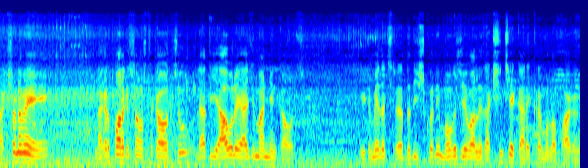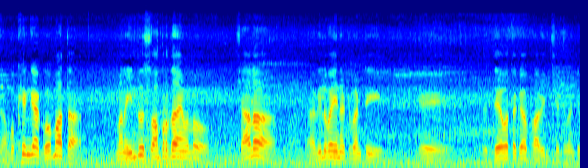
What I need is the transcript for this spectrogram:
తక్షణమే నగరపాలక సంస్థ కావచ్చు లేకపోతే ఈ ఆవుల యాజమాన్యం కావచ్చు వీటి మీద శ్రద్ధ తీసుకొని మూగజీవాలని రక్షించే కార్యక్రమంలో భాగంగా ముఖ్యంగా గోమాత మన హిందూ సాంప్రదాయంలో చాలా విలువైనటువంటి దేవతగా భావించేటువంటి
